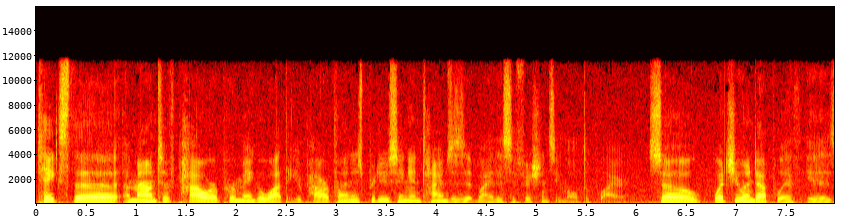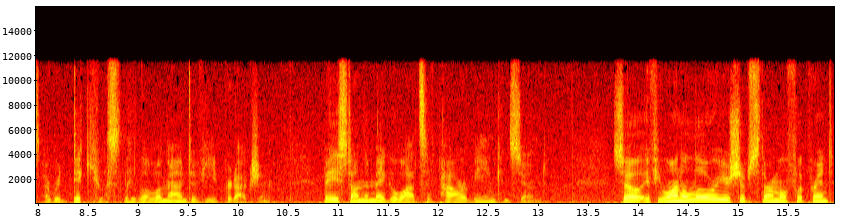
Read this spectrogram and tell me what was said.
takes the amount of power per megawatt that your power plant is producing and times it by this efficiency multiplier. So what you end up with is a ridiculously low amount of heat production based on the megawatts of power being consumed. So if you want to lower your ship's thermal footprint,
